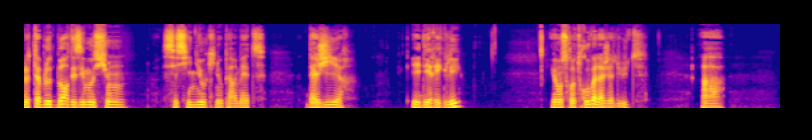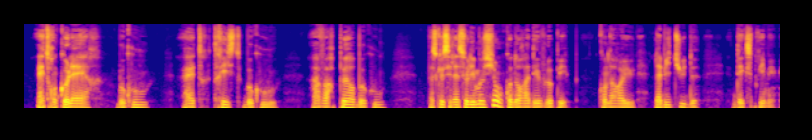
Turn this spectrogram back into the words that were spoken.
Le tableau de bord des émotions, ces signaux qui nous permettent d'agir et dérégler, et on se retrouve à l'âge adulte à être en colère beaucoup, à être triste beaucoup, à avoir peur beaucoup, parce que c'est la seule émotion qu'on aura développée, qu'on aura eu l'habitude d'exprimer.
